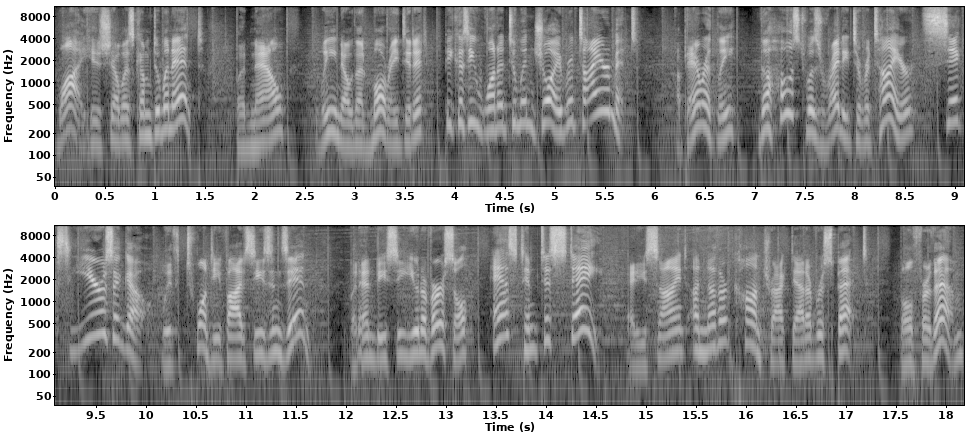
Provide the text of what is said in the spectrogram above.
why his show has come to an end, but now we know that Maury did it because he wanted to enjoy retirement. Apparently, the host was ready to retire six years ago, with 25 seasons in, but NBC Universal asked him to stay, and he signed another contract out of respect, both for them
